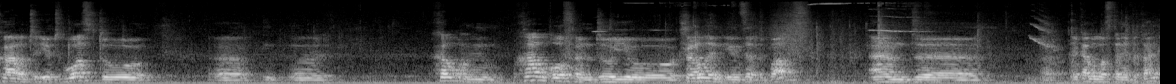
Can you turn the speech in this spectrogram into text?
hard it was to uh, uh, how um, how often do you travel in that bus and uh, uh, яке було останнє питання?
